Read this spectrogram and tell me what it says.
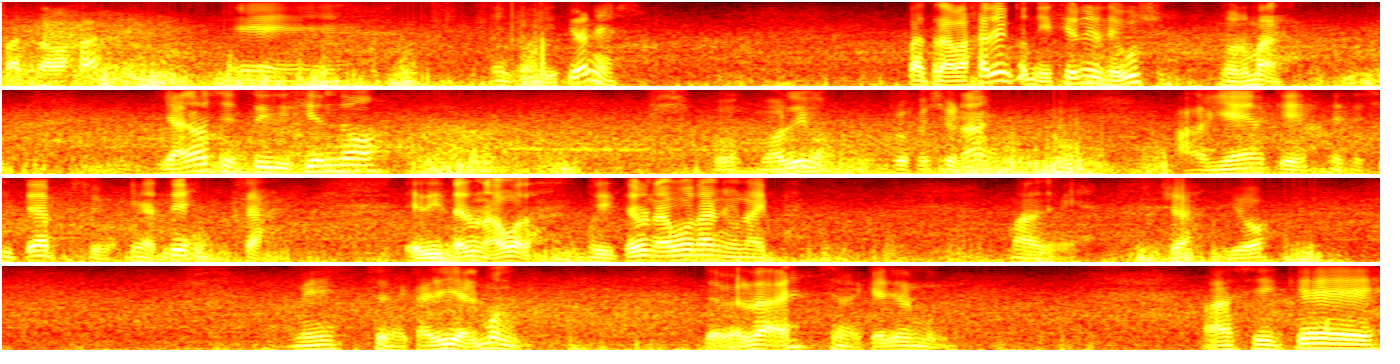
para trabajar en condiciones. Para trabajar en condiciones de uso normal. Ya no os estoy diciendo, pues, como os digo, profesional. Alguien que necesite, pues imagínate, o sea, editar una boda, editar una boda en un iPad. Madre mía. O sea, yo a mí se me caería el mundo. De verdad, ¿eh? se me caería el mundo. Así que,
